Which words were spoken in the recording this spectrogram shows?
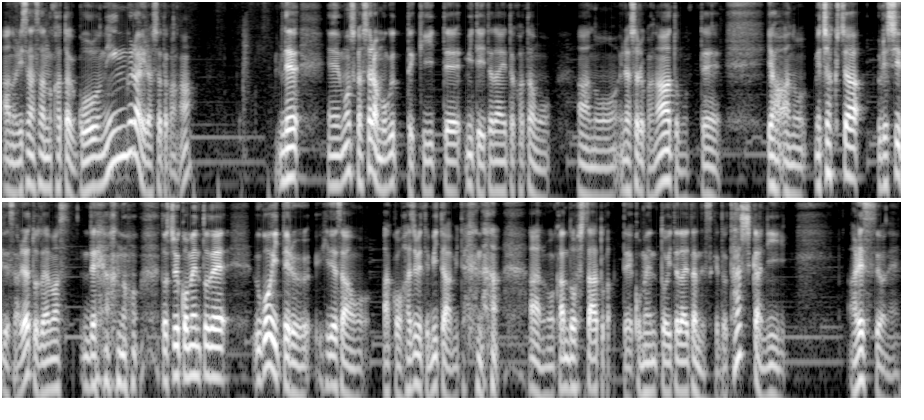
あのリスナさんの方が5人ぐらいいらっしゃったかな。で、えーもしかしたら潜って聞いて見ていただいた方もあのいらっしゃるかなと思って。いやあのめちゃくちゃ嬉しいです。ありがとうございます。で あの途中コメントで動いてるヒデさんをあこう初めて見たみたいな あの感動したとかってコメントをいただいたんですけど確かにあれっすよね。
